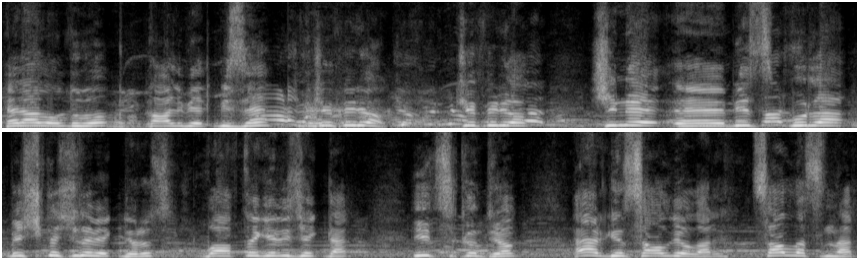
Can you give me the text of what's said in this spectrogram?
helal oldu bu galibiyet bize. Küfür yok, küfür yok. Şimdi e, biz burada Beşiktaş'ı da bekliyoruz. Bu hafta gelecekler. Hiç sıkıntı yok. Her gün sallıyorlar. Sallasınlar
